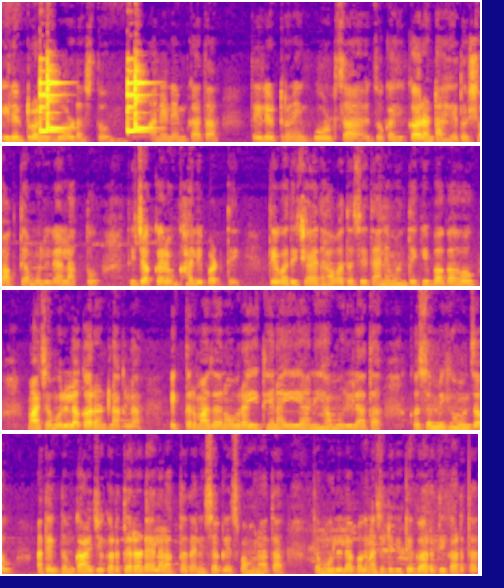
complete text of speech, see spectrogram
इलेक्ट्रॉनिक बोर्ड असतो. आणि नेमका आता ते इलेक्ट्रॉनिक बोर्डचा जो काही करंट आहे तो शॉक त्या मुलीला लागतो. ती चक्कर येऊन खाली पडते. तेव्हा तिची आई धावतच येते आणि म्हणते की बघा हो माझ्या मुलीला करंट लागला. एकतर माझा नवरा इथे नाही आहे आणि ह्या मुलीला आता कसं मी घेऊन जाऊ? आता एकदम काळजी करता रडायला लागतात आणि सगळेच पाहून आता त्या मुलीला बघण्यासाठी तिथे गर्दी करतात.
